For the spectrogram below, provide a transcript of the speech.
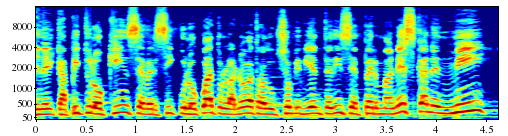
en el capítulo 15, versículo 4, la nueva traducción viviente dice, permanezcan en mí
